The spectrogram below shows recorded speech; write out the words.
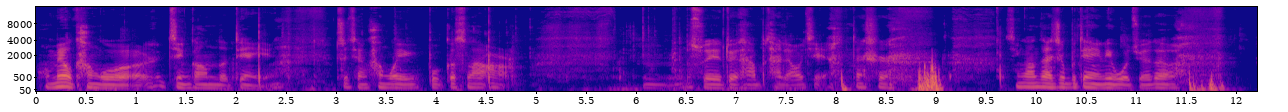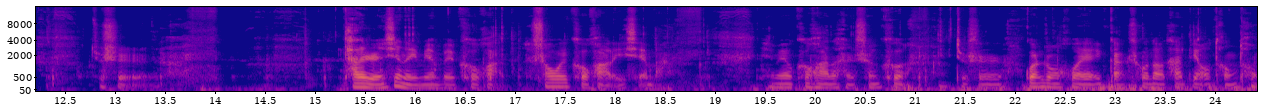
我没有看过金刚的电影，之前看过一部《哥斯拉二》，嗯，所以对他不太了解。但是金刚在这部电影里，我觉得就是。他的人性的一面被刻画，稍微刻画了一些吧，也没有刻画的很深刻，就是观众会感受到他比较疼痛。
